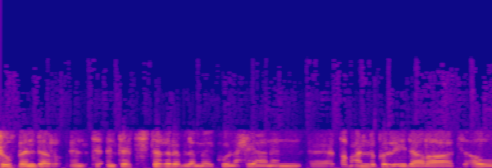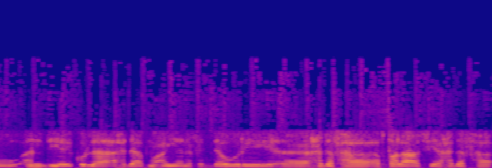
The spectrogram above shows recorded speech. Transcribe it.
شوف بندر انت انت تستغرب لما يكون أحيانا آه، طبعا لكل إدارات أو أندية يكون لها أهداف معينة في الدوري آه، هدفها أبطال آسيا هدفها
